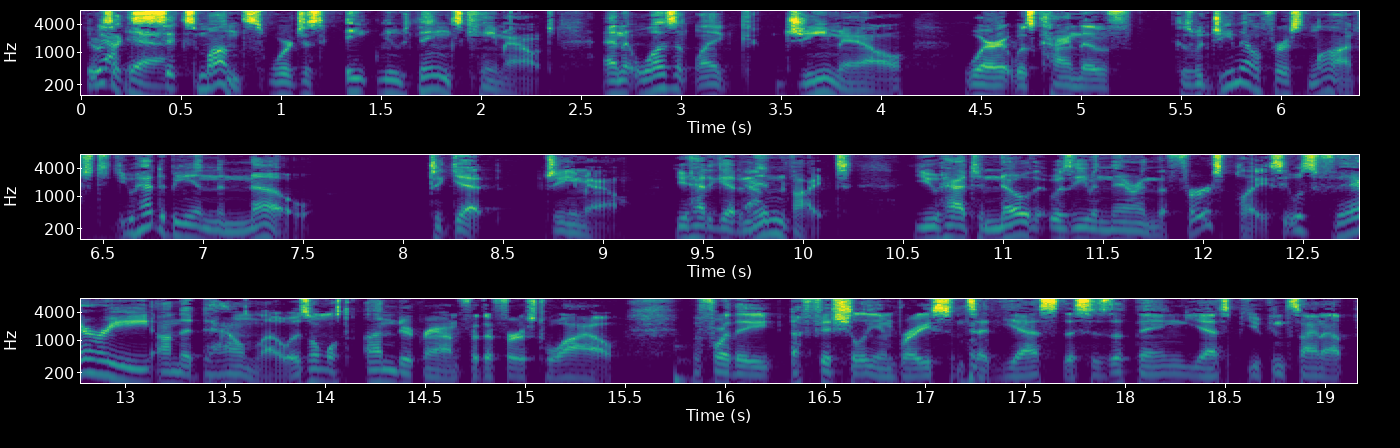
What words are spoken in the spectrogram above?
There was like Yeah. six months where just eight new things came out, and it wasn't like Gmail where it was kind of because when Gmail first launched, you had to be in the know to get Gmail. You had to get an invite. You had to know that it was even there in the first place. It was very on the down low. It was almost underground for the first while before they officially embraced and said, yes, this is a thing. Yes, you can sign up.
